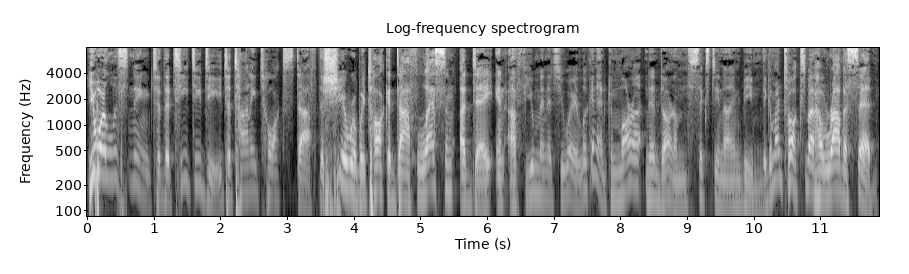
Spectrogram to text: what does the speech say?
You are listening to the TTD, Tatani Talk Stuff, the shear where we talk a daf lesson a day in a few minutes away. Looking at Gemara Nedarim 69b. The Gemara talks about how Rabbah said,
